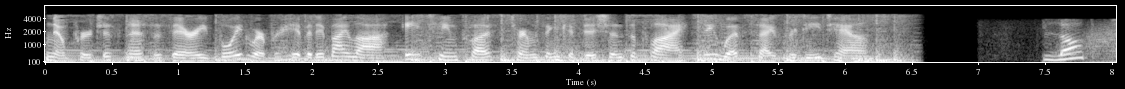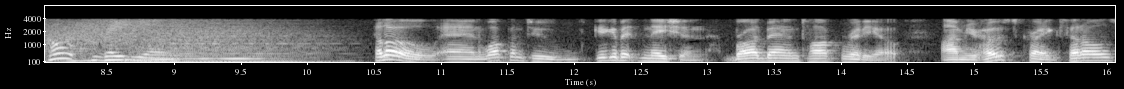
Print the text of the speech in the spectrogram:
No purchase necessary. Void where prohibited by law. 18 plus terms and conditions apply. See website for details. Blog Talk Radio. Hello, and welcome to Gigabit Nation, Broadband Talk Radio. I'm your host, Craig Settles,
